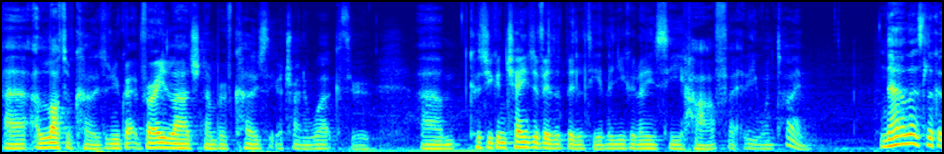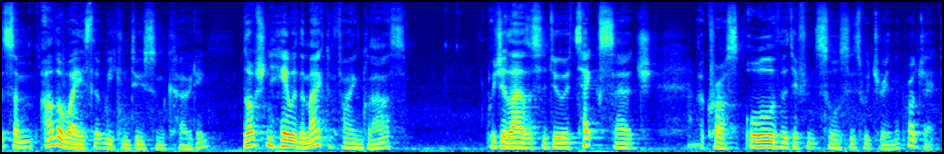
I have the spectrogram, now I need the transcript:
uh, a lot of codes, when you've got a very large number of codes that you're trying to work through, because um, you can change the visibility and then you can only see half at any one time. Now let's look at some other ways that we can do some coding. An option here with a magnifying glass, which allows us to do a text search across all of the different sources which are in the project.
